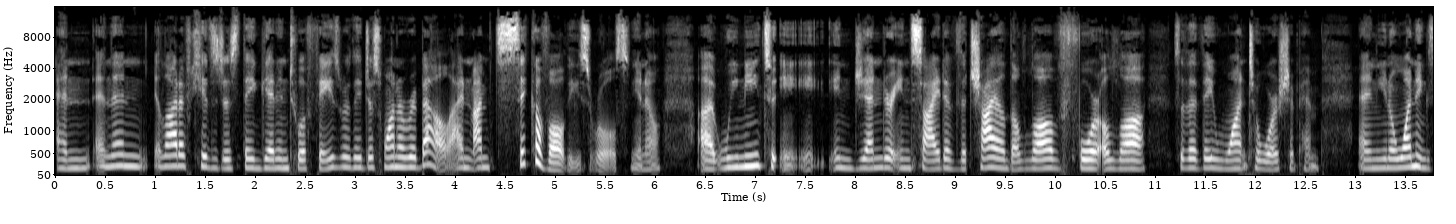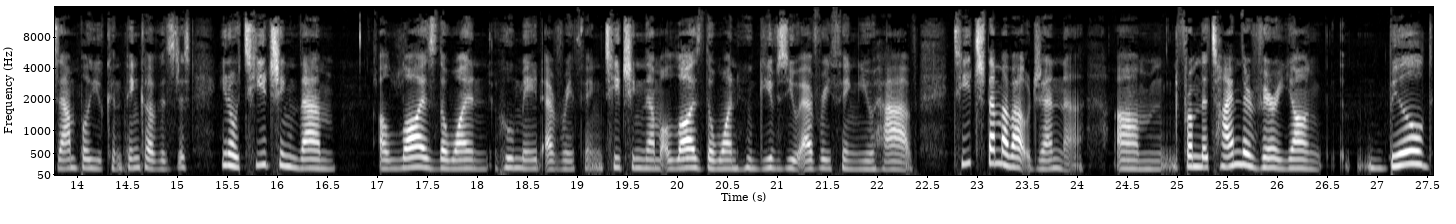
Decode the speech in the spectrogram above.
and and then a lot of kids just they get into a phase where they just want to rebel i'm i'm sick of all these rules you know uh, we need to I- engender inside of the child a love for allah so that they want to worship him and you know one example you can think of is just you know teaching them Allah is the one who made everything. Teaching them Allah is the one who gives you everything you have. Teach them about Jannah. Um, from the time they're very young, build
